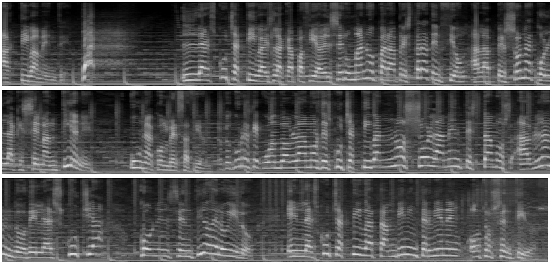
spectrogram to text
activamente. La escucha activa es la capacidad del ser humano para prestar atención a la persona con la que se mantiene una conversación. Lo que ocurre es que cuando hablamos de escucha activa no solamente estamos hablando de la escucha con el sentido del oído, en la escucha activa también intervienen otros sentidos.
